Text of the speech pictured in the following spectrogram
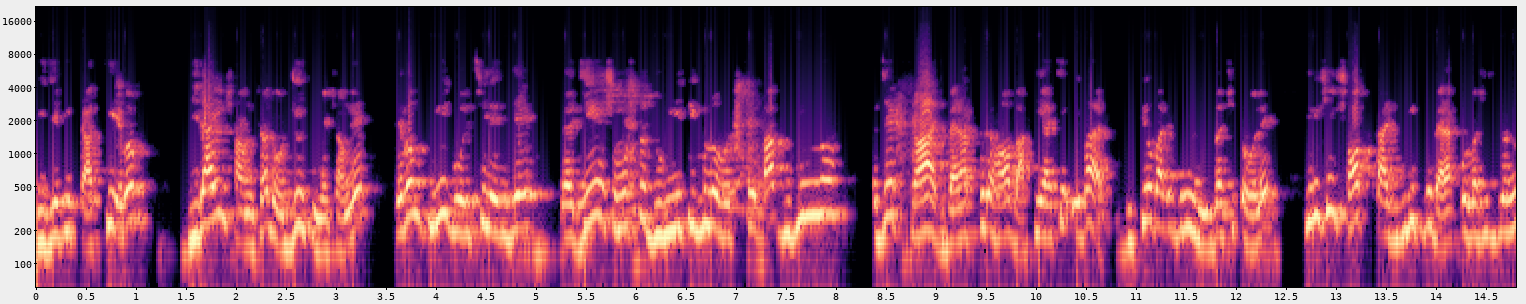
বিজেপি প্রার্থী এবং বিদায়ী সাংসদ অর্জুন সিংয়ের সঙ্গে। এবং তিনি বলছিলেন যে যে সমস্ত দুর্নীতিগুলো হচ্ছে বা বিভিন্ন যে কাজ ব্যারাকপুরে হওয়া বাকি আছে, এবার দ্বিতীয়বারের জন্য নির্বাচিত হলে তিনি সেই সব কাজগুলি তিনি ব্যারাকপুরবাসীর জন্য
